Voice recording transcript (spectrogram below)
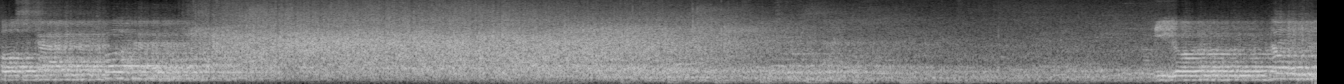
Oscar Polacca. Igor Domingo.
